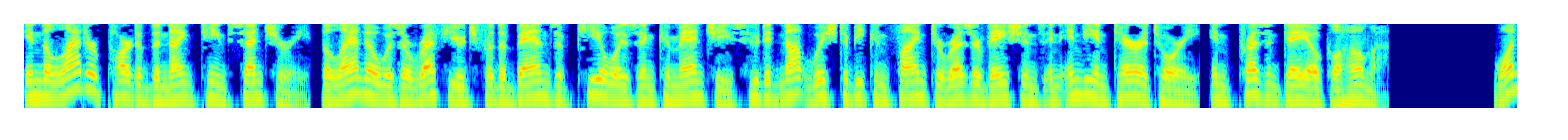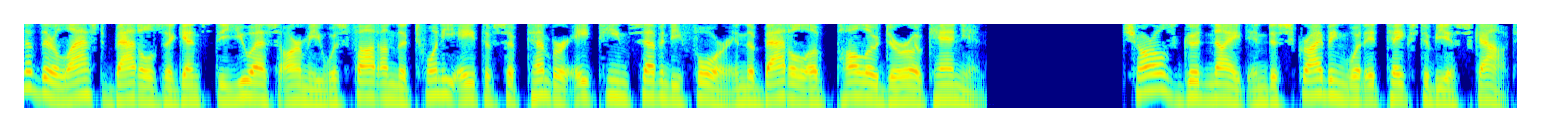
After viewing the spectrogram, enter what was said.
In the latter part of the 19th century, the Llano was a refuge for the bands of Kiowas and Comanches who did not wish to be confined to reservations in Indian Territory, in present-day Oklahoma. One of their last battles against the U.S. Army was fought on 28 September 1874 in the Battle of Palo Duro Canyon. Charles Goodnight in describing what it takes to be a scout.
